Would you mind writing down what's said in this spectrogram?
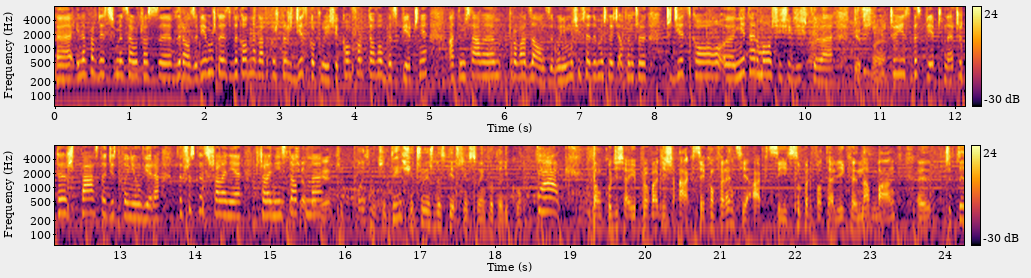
e, i naprawdę jesteśmy cały czas e, w drodze. Wiem, że to jest wygodne, dlatego że też dziecko czuje się komfortowo, bezpiecznie, a tym samym prowadzący, bo nie musi wtedy myśleć o tym, czy, czy dziecko e, nie tarmosi się gdzieś w tyle, czy, czy jest bezpieczne, czy też pas to dziecko nie uwiera. To wszystko jest szalenie, szalenie istotne. Czy, powiedz mi, czy ty się czujesz bezpiecznie w swoim foteliku? Tak, Tomku, dzisiaj prowadzisz akcję, konferencję akcji Superfotelik na bank. Y, Czy ty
